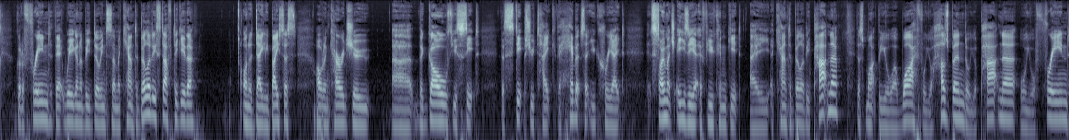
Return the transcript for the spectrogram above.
I've got a friend that we're going to be doing some accountability stuff together on a daily basis. I would encourage you uh, the goals you set, the steps you take, the habits that you create. It's so much easier if you can get a accountability partner. This might be your wife or your husband or your partner or your friend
